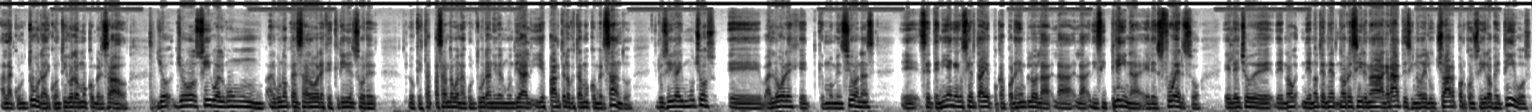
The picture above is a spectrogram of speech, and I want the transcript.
a la, cultura, y contigo lo hemos conversado. Yo, yo sigo algún, algunos pensadores que escriben sobre lo que está pasando con la cultura a nivel mundial y es parte de lo que estamos conversando. Inclusive hay muchos eh, valores que, como mencionas, eh, se tenían en cierta época, por ejemplo, la, disciplina, el esfuerzo, el hecho de, no, de no, tener, no recibir nada gratis, sino de luchar por conseguir objetivos.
